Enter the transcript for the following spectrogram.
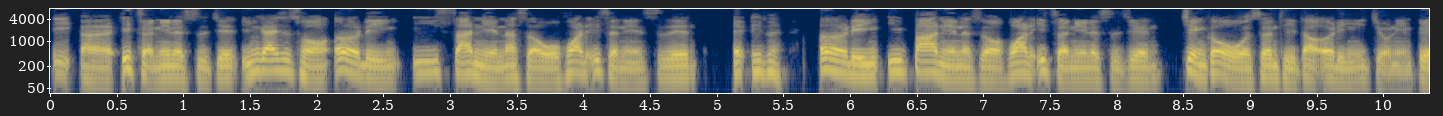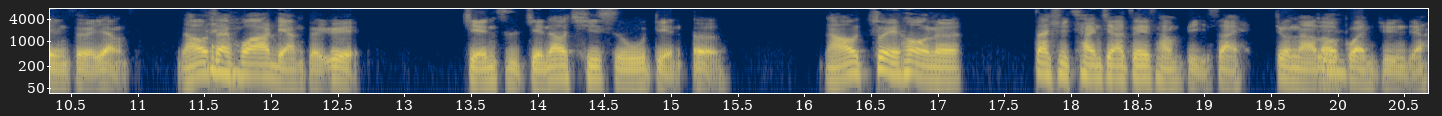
一呃一整年的时间，应该是从二零一三年那时候，我花了一整年时间，诶诶不是，二零一八年的时候花了一整年的时间建构我身体，到二零一九年变成这个样子，然后再 花两个月减脂减到七十五点二，然后最后呢再去参加这一场比赛，就拿到冠军这样。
